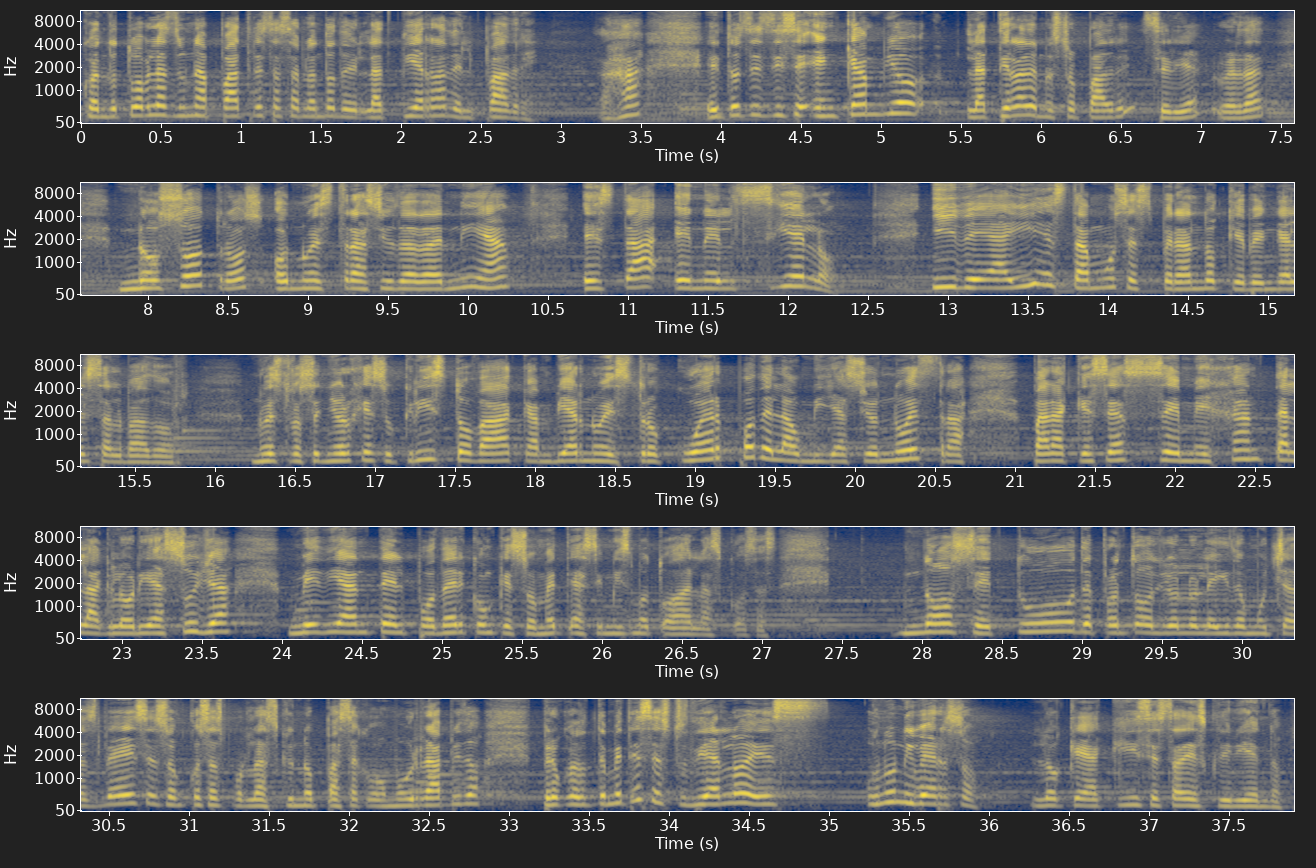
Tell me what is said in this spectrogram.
Cuando tú hablas de una patria, estás hablando de la tierra del Padre. Ajá. Entonces dice, en cambio, la tierra de nuestro Padre sería, ¿verdad? Nosotros o nuestra ciudadanía está en el cielo y de ahí estamos esperando que venga el Salvador, nuestro Señor Jesucristo va a cambiar nuestro cuerpo de la humillación nuestra para que sea semejante a la gloria suya mediante el poder con que somete a sí mismo todas las cosas. No sé tú, de pronto yo lo he leído muchas veces, son cosas por las que uno pasa como muy rápido, pero cuando te metes a estudiarlo es un universo lo que aquí se está describiendo.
